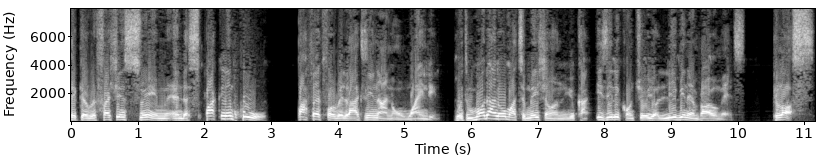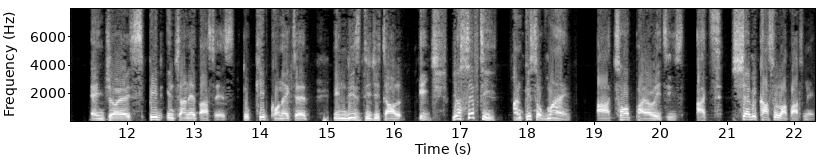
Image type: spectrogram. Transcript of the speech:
Take a refreshing swim in the sparkling pool, perfect for relaxing and unwinding. With modern home automation, you can easily control your living environment. Plus, enjoy speed internet access to keep connected in this digital age. Your safety and peace of mind are top priorities at Chevy Castle Apartment.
